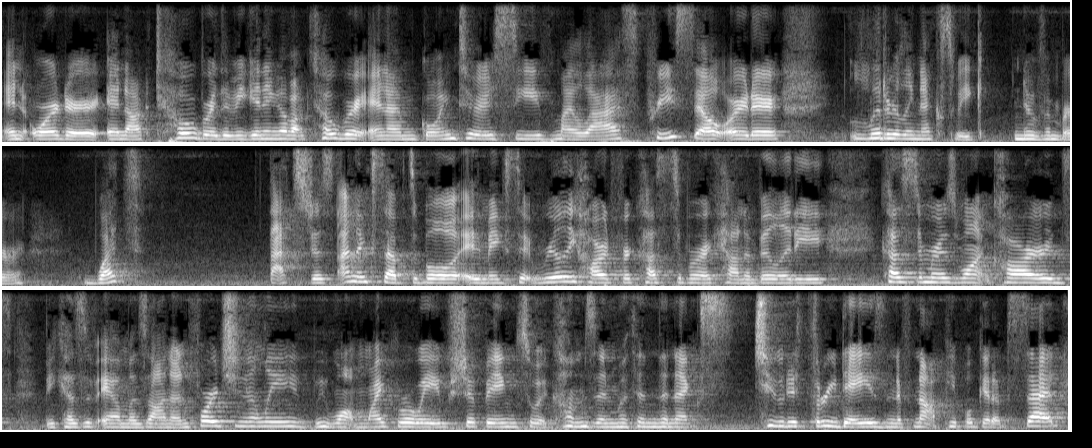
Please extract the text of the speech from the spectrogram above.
an order in October, the beginning of October, and I'm going to receive my last pre sale order literally next week, November. What? That's just unacceptable. It makes it really hard for customer accountability. Customers want cards because of Amazon. Unfortunately, we want microwave shipping, so it comes in within the next two to three days, and if not, people get upset.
